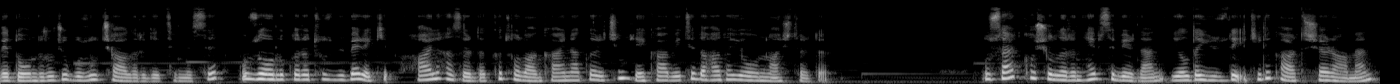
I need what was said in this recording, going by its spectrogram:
ve dondurucu buzul çağları getirmesi bu zorluklara tuz biber ekip hali hazırda kıt olan kaynaklar için rekabeti daha da yoğunlaştırdı. Bu sert koşulların hepsi birden yılda %2'lik artışa rağmen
